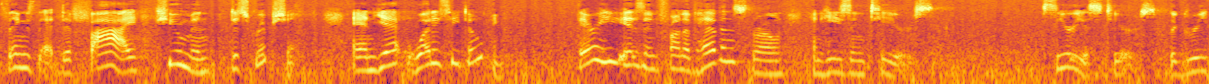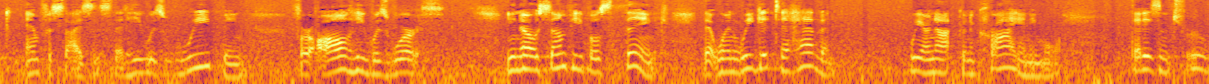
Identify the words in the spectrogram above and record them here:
things that defy human description. And yet, what is he doing? There he is in front of heaven's throne, and he's in tears serious tears. The Greek emphasizes that he was weeping for all he was worth. You know, some people think that when we get to heaven, we are not going to cry anymore. That isn't true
